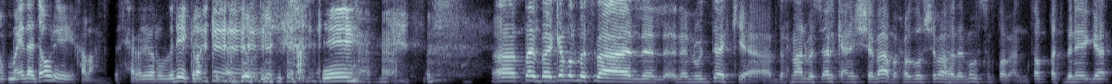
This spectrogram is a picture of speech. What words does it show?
أما إذا دوري خلاص اسحب ال Europa League ركز على الدوري. إيه. آه طيب قبل بس ما ن- ن- نودك يا عبد الرحمن بسألك عن الشباب وحظوظ الشباب هذا الموسم. طبعا صفقة بنيقا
